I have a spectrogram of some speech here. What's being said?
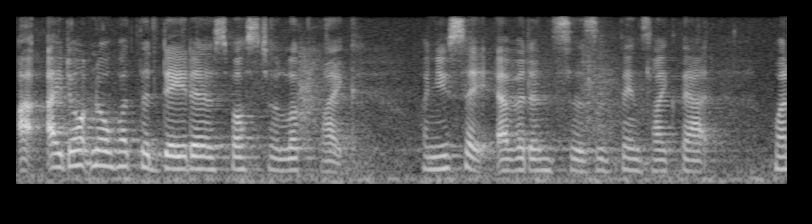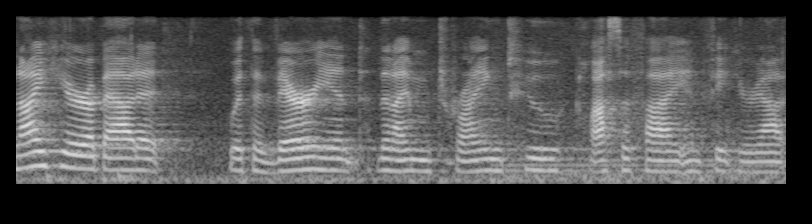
I I don't know what the data is supposed to look like. When you say evidences and things like that, when I hear about it with a variant that I'm trying to classify and figure out,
